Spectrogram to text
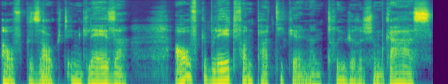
aufgesaugt in Gläser, aufgebläht von Partikeln und trügerischem Gas,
